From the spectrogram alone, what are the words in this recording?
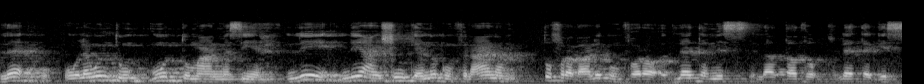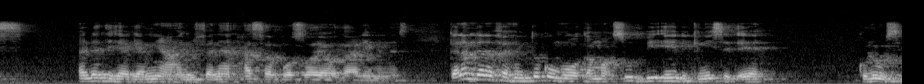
لا ولو أنتم متوا مع المسيح ليه ليه عايشين كأنكم في العالم تفرض عليكم فرائض؟ لا تمس لا تذق لا تجس التي هي جميعها للفناء حسب وصايا وتعليم الناس. الكلام ده أنا فهمتكم هو كان مقصود بيه إيه؟ لكنيسة إيه؟ كلوسي.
